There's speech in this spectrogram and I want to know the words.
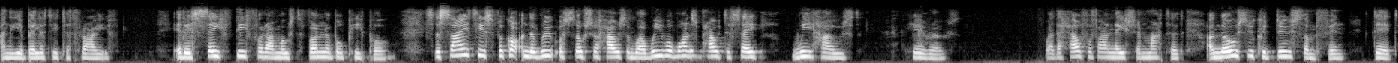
and the ability to thrive. It is safety for our most vulnerable people. Society has forgotten the root of social housing, where we were once proud to say we housed heroes, where the health of our nation mattered, and those who could do something did.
